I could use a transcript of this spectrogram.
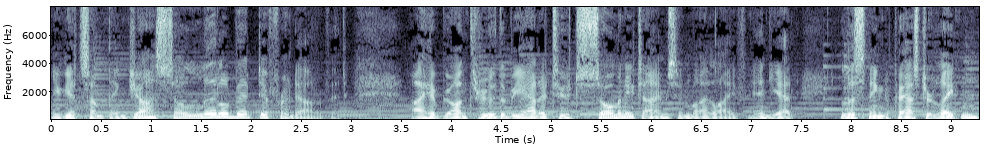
you get something just a little bit different out of it. I have gone through the Beatitudes so many times in my life, and yet, listening to Pastor Layton,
